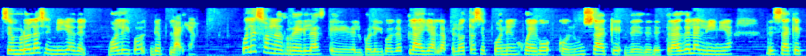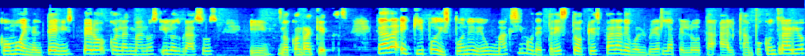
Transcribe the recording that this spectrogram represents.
sembró la semilla del voleibol de playa. ¿Cuáles son las reglas eh, del voleibol de playa? La pelota se pone en juego con un saque desde detrás de la línea de saque como en el tenis, pero con las manos y los brazos y no con raquetas. Cada equipo dispone de un máximo de tres toques para devolver la pelota al campo contrario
